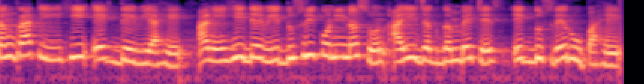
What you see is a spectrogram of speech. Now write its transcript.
संक्रांती ही एक देवी आहे आणि ही देवी दुसरी कोणी नसून आई जगदंबेचेच एक दुसरे रूप आहे.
